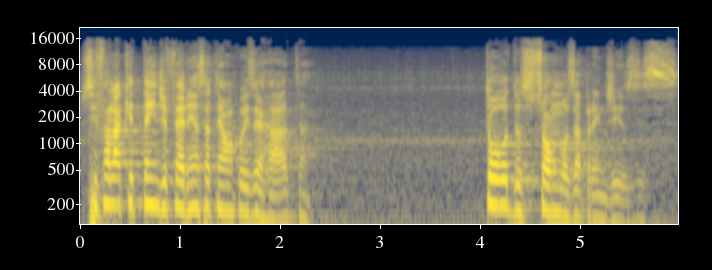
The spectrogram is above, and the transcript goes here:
Se falar que tem diferença, tem uma coisa errada. Todos somos aprendizes.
